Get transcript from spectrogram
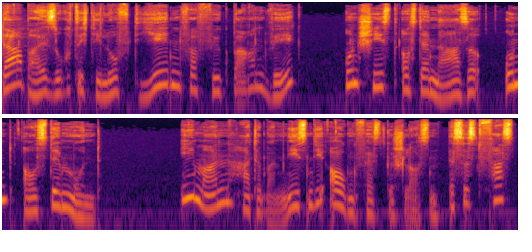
Dabei sucht sich die Luft jeden verfügbaren Weg und schießt aus der Nase und aus dem Mund. Iman hatte beim Niesen die Augen festgeschlossen. Es ist fast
